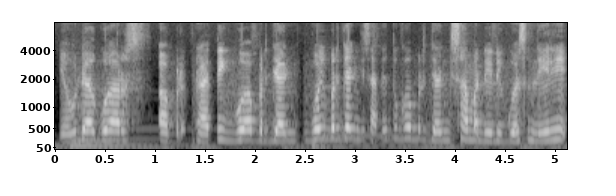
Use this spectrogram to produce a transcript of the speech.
ya udah gue harus uh, ber berarti gue berjanji gue berjanji saat itu gue berjanji sama diri gue sendiri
